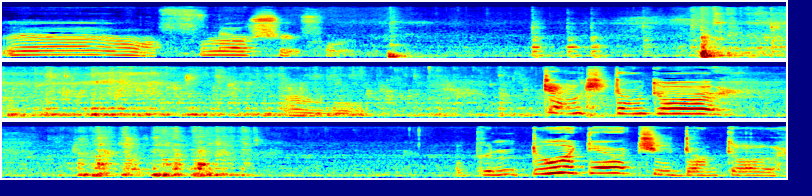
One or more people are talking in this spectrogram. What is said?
I'll flush it for you. There we go. Thanks, Donkey! I couldn't do it without you, Donkey.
